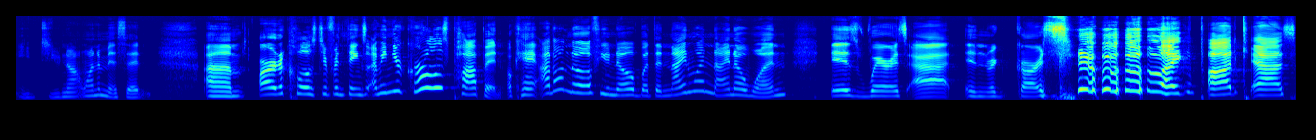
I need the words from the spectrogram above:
You do not want to miss it um, articles, different things. I mean, your girl is popping. Okay. I don't know if you know, but the 91901 is where it's at in regards to like podcast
